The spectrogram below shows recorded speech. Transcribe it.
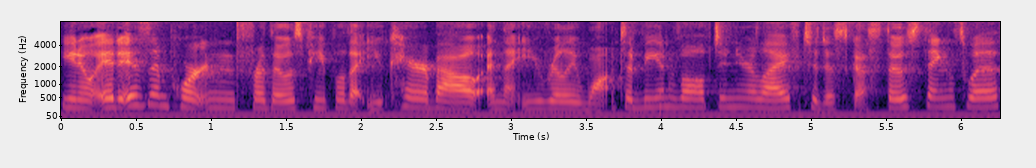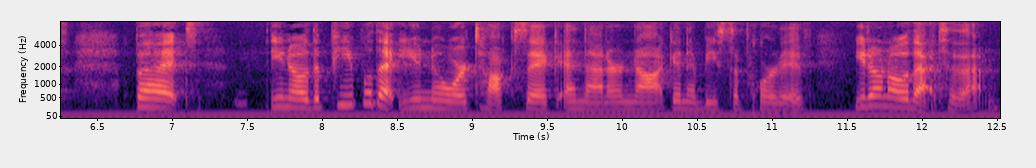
you know, it is important for those people that you care about and that you really want to be involved in your life to discuss those things with. But, you know, the people that you know are toxic and that are not going to be supportive, you don't owe that to them.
